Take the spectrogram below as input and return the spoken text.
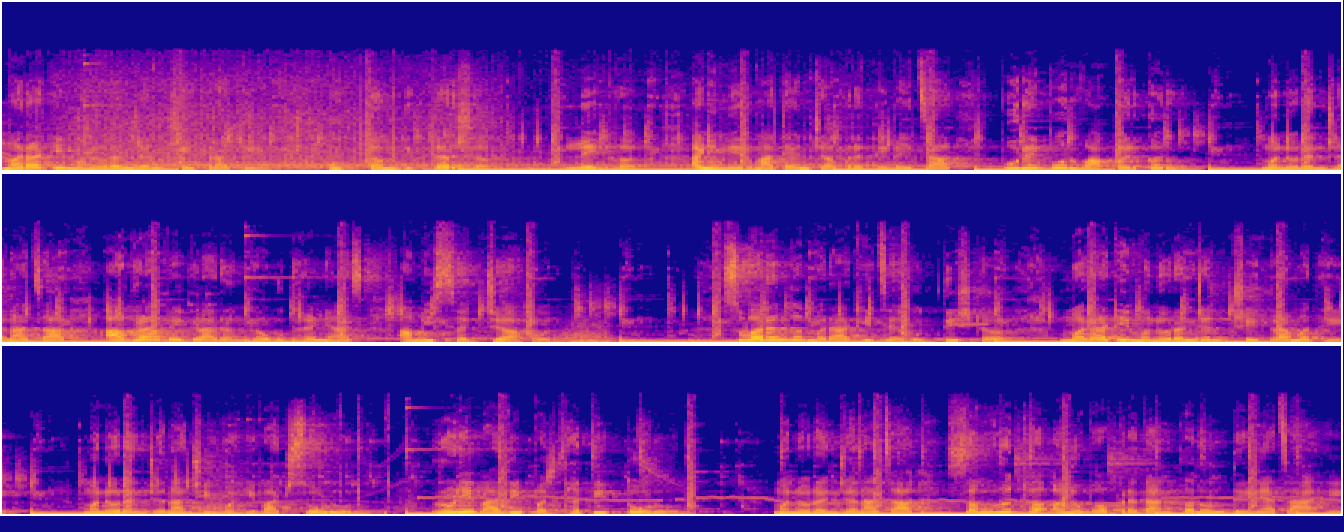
मराठी मनोरंजन क्षेत्रातील उत्तम दिग्दर्शक लेखक आणि निर्मात्यांच्या प्रतिभेचा पुरेपूर वापर करून मनोरंजनाचा आगळा वेगळा रंग उधळण्यास आम्ही सज्ज आहोत. स्वरंग मराठीचे उद्दिष्ट मराठी मनोरंजन क्षेत्रामध्ये मनोरंजनाची वहिवाट सोडून रूढीवादी पद्धती तोडून मनोरंजनाचा समृद्ध अनुभव प्रदान करून देण्याचा आहे.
